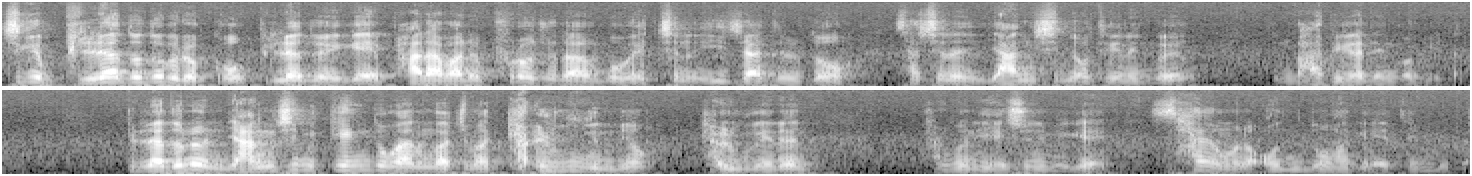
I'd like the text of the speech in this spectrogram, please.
지금 빌라도도 그렇고 빌라도에게 바라바를 풀어주라고 외치는 이 자들도 사실은 양심이 어떻게 된 거예요? 마비가 된 겁니다. 빌라도는 양심 있게 행동하는 것 같지만 결국은요. 결국에는 결국은 예수님에게 사형을 언도하게 됩니다.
